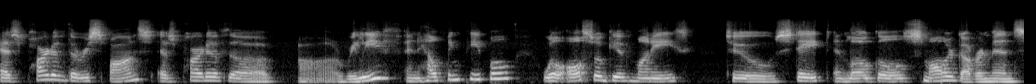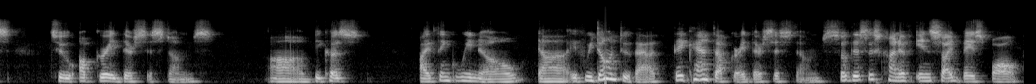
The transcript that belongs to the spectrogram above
as part of the response, as part of the uh, relief and helping people, will also give money to state and local smaller governments to upgrade their systems. Uh, because I think we know uh, if we don't do that, they can't upgrade their systems. So this is kind of inside baseball.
